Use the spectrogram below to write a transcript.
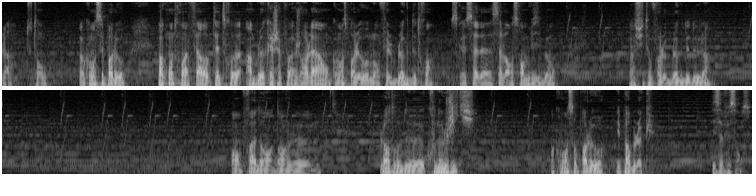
là, tout en haut. On va commencer par le haut. Par contre, on va faire euh, peut-être un bloc à chaque fois. Genre là, on commence par le haut, mais on fait le bloc de 3. Parce que ça, va ensemble, visiblement. Et ensuite, on fera le bloc de 2 là. On fera dans, le l'ordre chronologique. En commençant par le haut et par bloc. Ça fait sens.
